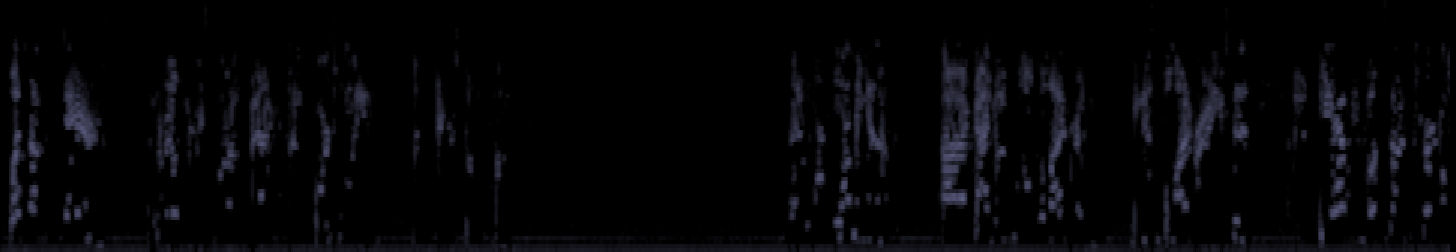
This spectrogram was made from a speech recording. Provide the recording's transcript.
What's upstairs? And the realtor responds back, unfortunately, the stairs don't come. Then we're warming up. Uh, guy goes to the local library, He goes to the library. He says, Do you have any books on turtles?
